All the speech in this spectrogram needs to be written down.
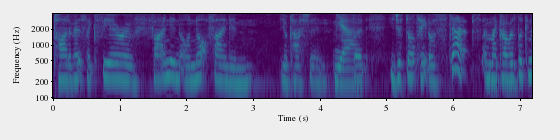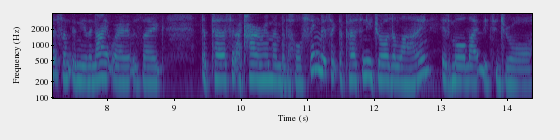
part of it's like fear of finding or not finding your passion Yeah. but you just don't take those steps and like i was looking at something the other night where it was like the person i can't remember the whole thing but it's like the person who draws a line is more likely to draw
